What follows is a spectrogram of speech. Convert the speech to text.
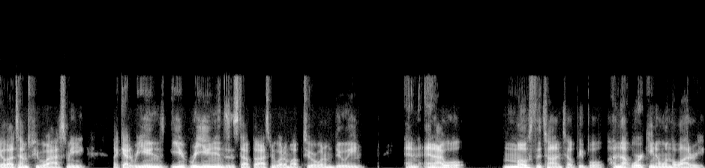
You know, a lot of times people ask me, like at reunions, reunions and stuff, they'll ask me what I'm up to or what I'm doing, and and I will most of the time tell people I'm not working. I won the lottery,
